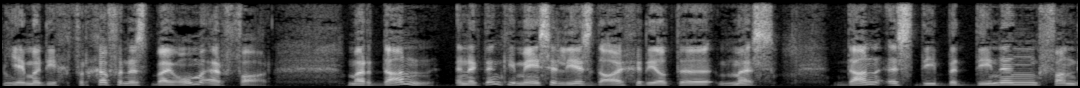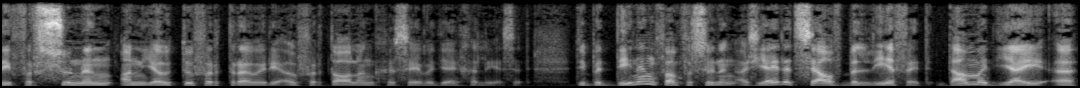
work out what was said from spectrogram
Jy moet die vergifnis by hom ervaar. Maar dan, en ek dink die mense lees daai gedeelte mis, dan is die bediening van die versoening aan jou toevertrou het die ou vertaling gesê wat jy gelees het. Die bediening van versoening, as jy dit self beleef het, dan moet jy 'n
